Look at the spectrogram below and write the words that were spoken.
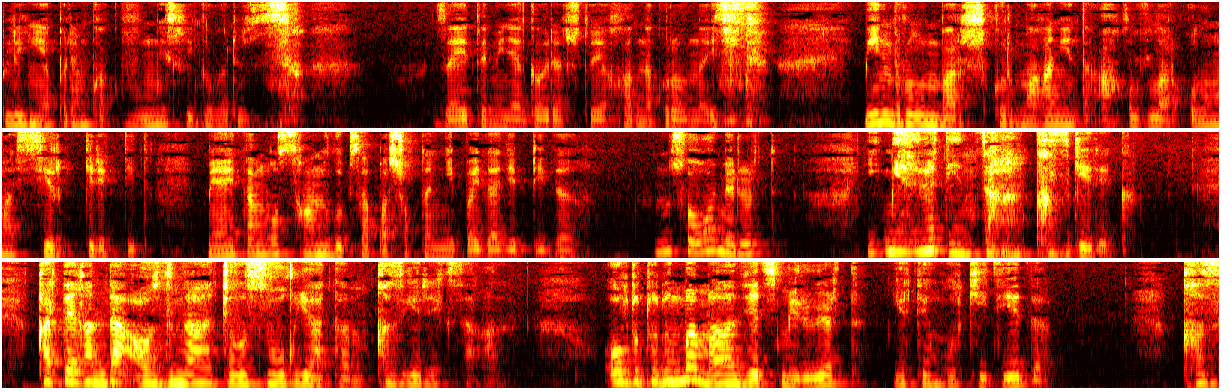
Блин я прям как в мысли говорю за это меня говорят что я хладнокровная дейді. Менің бір ұлым бар шүкір маған енді ақылдылар ұлыңа серік керек дейді. Мен айтамын ғой саны көп сапасы жоқтан не пайда деп дейді. Сол ғой меруерт. Меруерт енді саған қыз керек. Қартайғанда аузыңа жылы су құятын қыз керек саған. Ұлды тудың ба молодец меруерт. Ертең ол кетеді. Қыз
